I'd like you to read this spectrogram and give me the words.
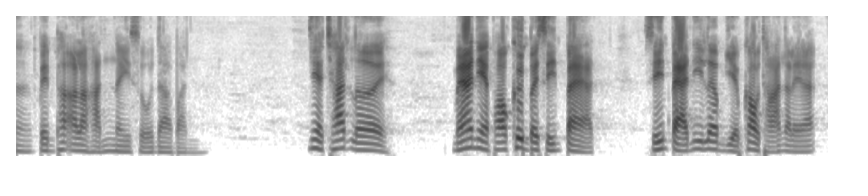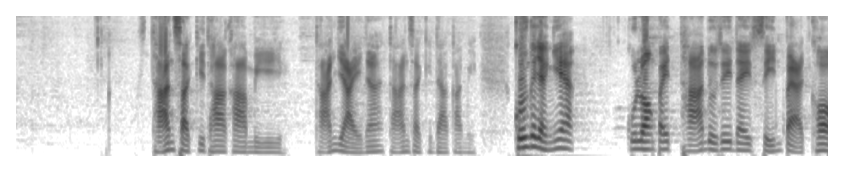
อ เป็นพระอรหันต์ในโสดาบัน เนี่ยชัดเลย แม้เนี่ยพอขึ้นไปศีลแปดศีลแปดนี่เริ่มเหยียบเข้าฐานอะไรแล้วฐานสักกิทาคามี ฐานใหญ่นะ ฐานสักกิทาคามี คุณก็อย่างเงี้ย คุณลองไปถามดูซิในศีลแปดข้อ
